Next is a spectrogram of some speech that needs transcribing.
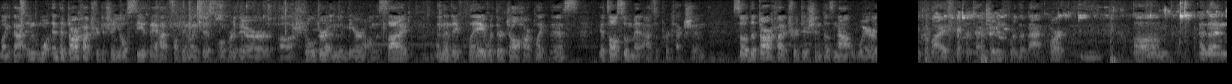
like that. In in the Darha tradition, you'll see they had something like this over their uh, shoulder and the mirror on the side, and then they play with their jaw harp like this. It's also meant as a protection. So the Darha tradition does not wear. Provides the protection for the back part. Um, and then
